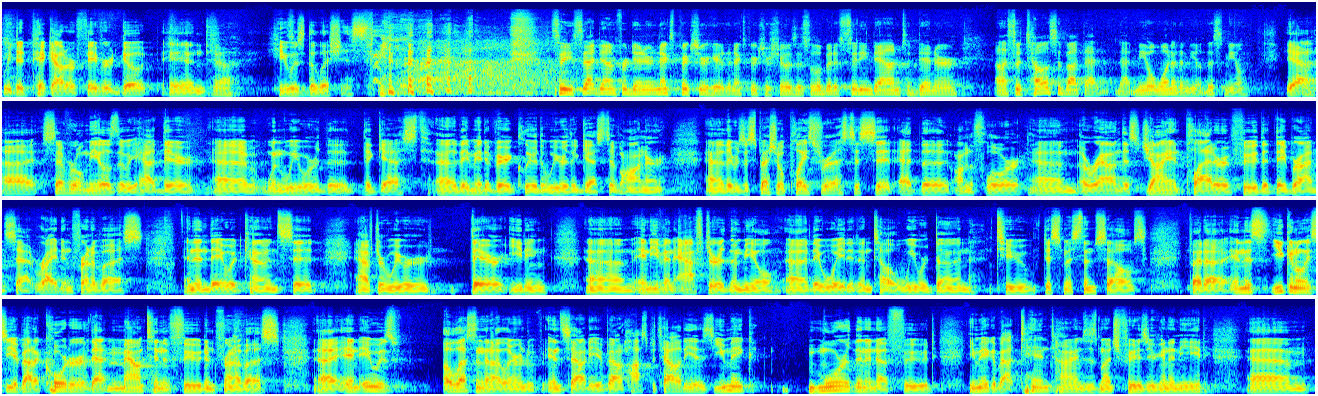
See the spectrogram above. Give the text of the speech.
we did pick out our favorite goat, and yeah. he was delicious. so you sat down for dinner. Next picture here. The next picture shows us a little bit of sitting down to dinner. Uh, so tell us about that, that meal, one of the meal, this meal. Yeah, uh, several meals that we had there uh, when we were the, the guest, uh, they made it very clear that we were the guest of honor. Uh, there was a special place for us to sit at the, on the floor um, around this giant platter of food that they brought and sat right in front of us. And then they would come and sit after we were there eating. Um, and even after the meal, uh, they waited until we were done to dismiss themselves. But uh, in this, you can only see about a quarter of that mountain of food in front of us. Uh, and it was a lesson that I learned in Saudi about hospitality is you make more than enough food. You make about 10 times as much food as you're going to need. Um,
